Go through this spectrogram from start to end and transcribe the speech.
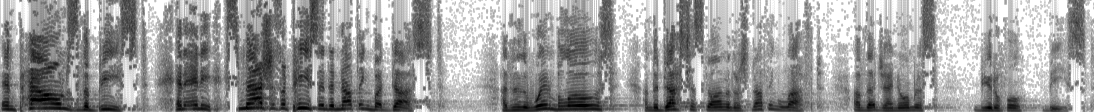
and pounds the beast. And, and he smashes a piece into nothing but dust. And then the wind blows, and the dust is gone, and there's nothing left of that ginormous, beautiful beast.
